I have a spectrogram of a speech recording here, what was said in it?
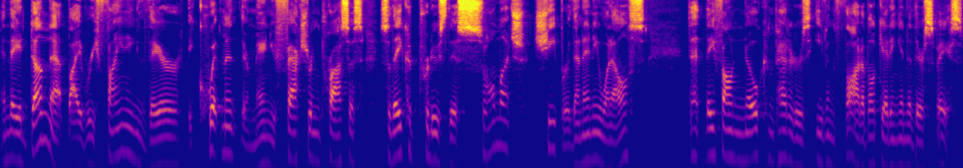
And they had done that by refining their equipment, their manufacturing process, so they could produce this so much cheaper than anyone else that they found no competitors even thought about getting into their space.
